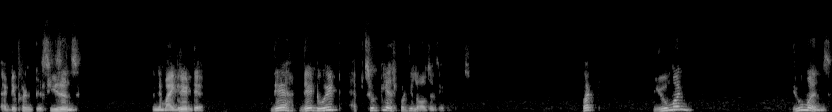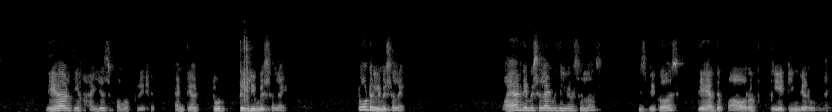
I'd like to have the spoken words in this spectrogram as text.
at different seasons, when they migrate there, they they do it absolutely as per the laws of the universe. But human humans, they are the highest form of creation, and they are totally misaligned. Totally misaligned. Why are they misaligned with the universal laws? Is because they have the power of creating their own life.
